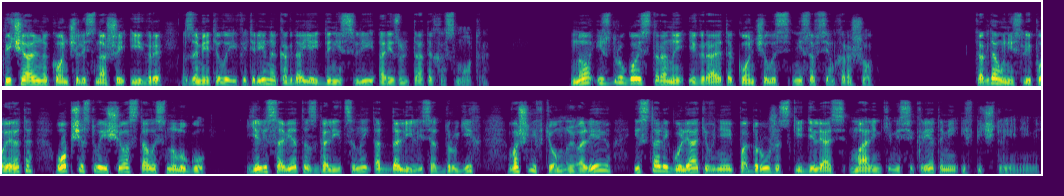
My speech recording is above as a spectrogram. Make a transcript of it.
«Печально кончились наши игры», — заметила Екатерина, когда ей донесли о результатах осмотра. Но и с другой стороны игра эта кончилась не совсем хорошо. Когда унесли поэта, общество еще осталось на лугу. Елисавета с Голицыной отдалились от других, вошли в темную аллею и стали гулять в ней, подружески делясь маленькими секретами и впечатлениями.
